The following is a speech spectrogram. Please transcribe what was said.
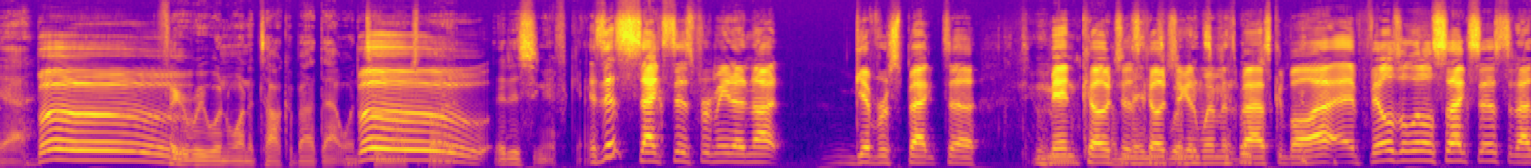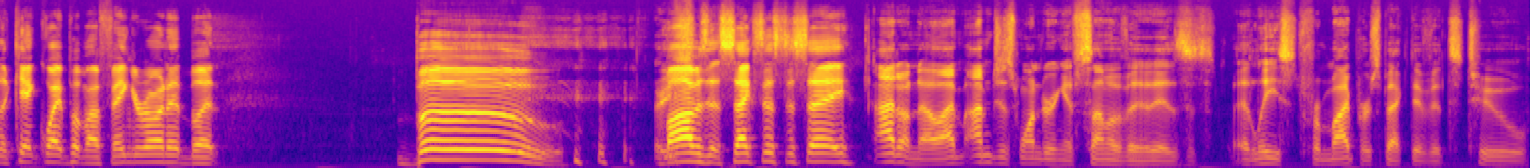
yeah. Boo! Figured we wouldn't want to talk about that one Boo! too much, but it is significant. Is it sexist for me to not give respect to men coaches men's, coaching in women's women's coach. basketball? I, it feels a little sexist, and I can't quite put my finger on it, but boo. Bob, is it sexist to say? I don't know. I'm I'm just wondering if some of it is, at least from my perspective, it's too,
